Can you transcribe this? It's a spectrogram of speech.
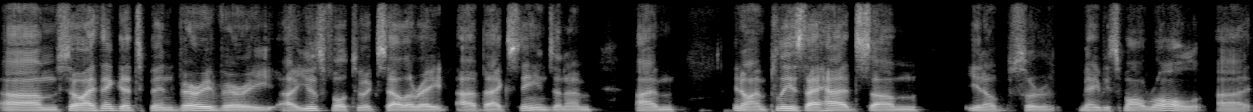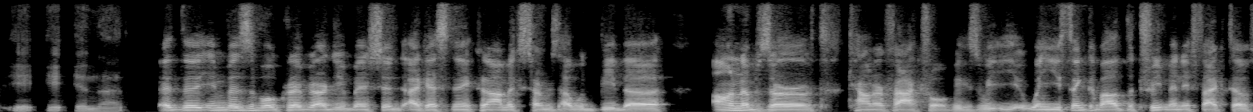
Um, so I think that's been very very uh, useful to accelerate uh, vaccines, and I'm I'm you know I'm pleased I had some you know sort of maybe small role uh, in that. Uh, the invisible graveyard you mentioned, I guess in economics terms, that would be the unobserved counterfactual because we when you think about the treatment effect of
